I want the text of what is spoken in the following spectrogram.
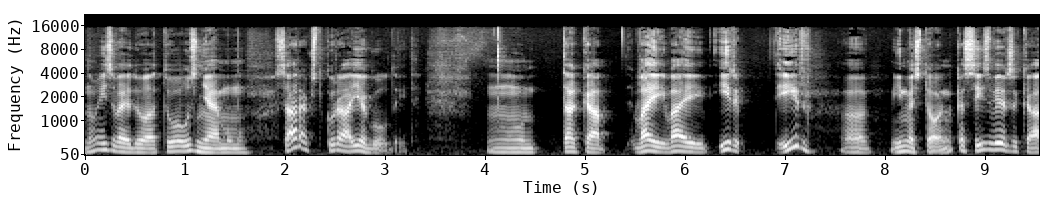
nu, izveido to uzņēmumu sarakstu, kurā ieguldīt. Un, kā, vai, vai ir, ir uh, investori, nu, kas izvirza kā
